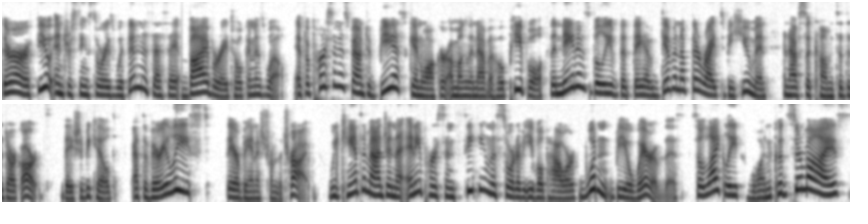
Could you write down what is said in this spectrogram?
There are a few interesting stories within this essay by Barre Toelken as well. If a person is found to be a skinwalker among the Navajo people, the natives believe that they have given up their right to be human and have succumbed to the dark arts. They should be killed. At the very least, they are banished from the tribe. We can't imagine that any person seeking this sort of evil power wouldn't be aware of this. So likely, one could surmise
